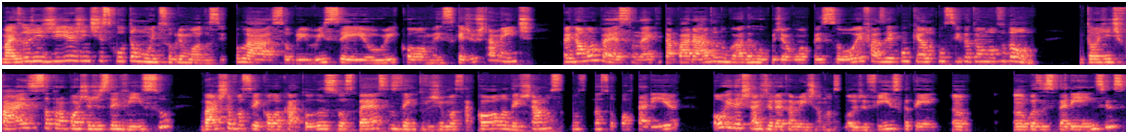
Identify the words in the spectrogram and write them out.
Mas hoje em dia a gente escuta muito sobre moda circular, sobre resale, e-commerce, que é justamente pegar uma peça né, que está parada no guarda-roupa de alguma pessoa e fazer com que ela consiga ter um novo dono. Então a gente faz essa proposta de serviço, basta você colocar todas as suas peças dentro de uma sacola, deixar no, na sua portaria ou ir deixar diretamente na nossa loja física, tem ambas experiências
